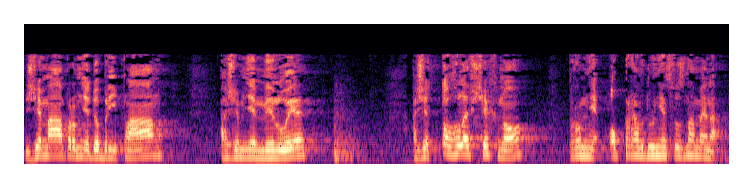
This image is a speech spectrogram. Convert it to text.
Že má pro mě dobrý plán a že mě miluje a že tohle všechno pro mě opravdu něco znamená.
